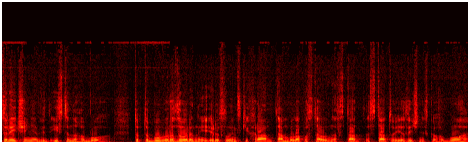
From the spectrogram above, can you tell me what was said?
зречення від істинного Бога. Тобто був розорений Єрусалимський храм, там була поставлена статуя язичницького Бога,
